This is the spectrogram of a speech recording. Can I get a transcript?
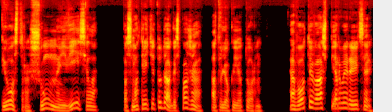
пестро, шумно и весело. «Посмотрите туда, госпожа!» — отвлек ее Торм. «А вот и ваш первый рыцарь.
